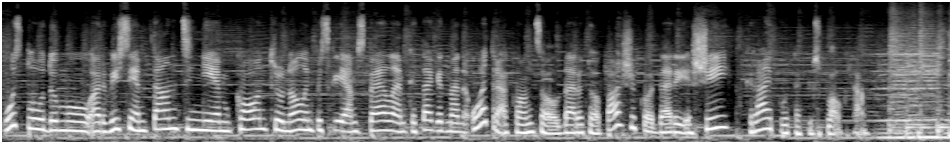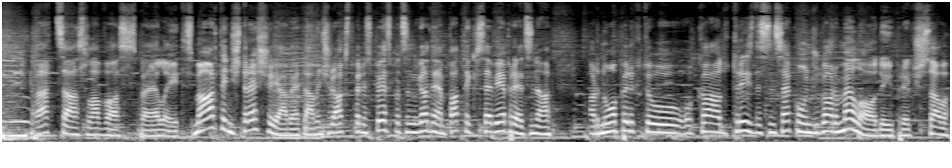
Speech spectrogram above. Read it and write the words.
Uzplūdumu ar visiem tanciņiem, kontru un olimpiskajām spēlēm, ka tagad mana otrā konsole dara to pašu, ko darīja šī krāja putekļus plauktā. Vecās labās spēlītes. Mārtiņš trešajā vietā. Viņš raksta, pirms 15 gadiem patika sevi iepriecināt ar nopirktu kādu 30 sekundžu garu melodiju priekš sava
